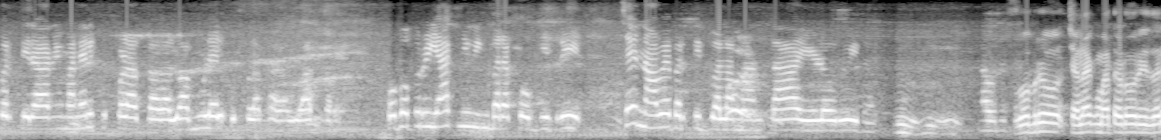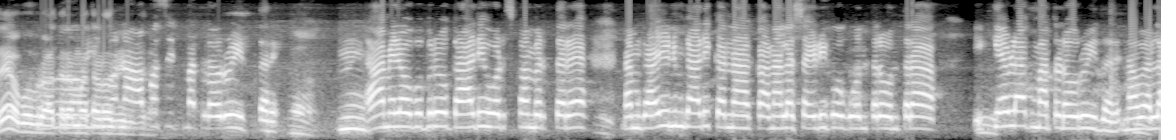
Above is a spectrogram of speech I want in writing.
ಬರ್ತೀರಾ? ನೀವು ಮನೇಲಿ ಕುತ್ಕೊಳಕ್ಕಾಗಲ್ವಾ? ಮೂಳೆಯಲ್ಲಿ ಕುತ್ಕೊಳಕ್ಕಾಗಲ್ವಾ ಅಂತಾರೆ. ಒಬ್ಬೊಬ್ರು ಯಾಕೆ ನೀವ್ ಹಿಂಗ್ ಬರಕ್ ಹೋಗಿದ್ರಿ? ಸೇ ನಾವೇ ಬರ್ತಿದ್ವಲ್ಲಮ್ಮ ಅಂತ ಹೇಳೋರು ಇದಾರೆ. ಹೌದು ಒಬ್ಬೊಬ್ರು ಚೆನ್ನಾಗಿ ಮಾತಾಡೋರು ಇದಾರೆ ಒಬ್ಬೊಬ್ರು ಆತರ ಮಾತಾಡೋರು ಇದಾರೆ. ಆಪೋಸಿಟ್ ಮಾತಾಡೋರು ಇರ್ತಾರೆ. ಹ್ಮ್ ಆಮೇಲೆ ಒಬ್ಬೊಬ್ರು ಗಾಡಿ ಓಡಿಸ್ಕೊಂಡ್ ಬರ್ತಾರೆ. ನಮ್ ಗಾಡಿ ನಿಮ್ ಗಾಡಿ ಕಣ್ಣ ಕಾಣಲ್ಲ ಸೈಡಿಗೆ ಹೋಗು ಅಂತಾರ ಒಂಥರ ಕೇವಲಾಗಿ ಮಾತಾಡೋರು ಇದ್ದಾರೆ ನಾವೆಲ್ಲ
